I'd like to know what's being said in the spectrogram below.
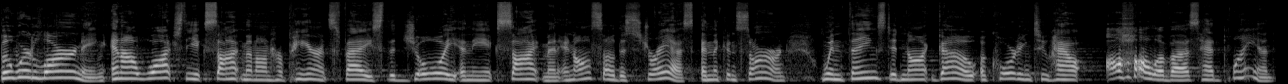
But we're learning, and I watch the excitement on her parents' face, the joy and the excitement, and also the stress and the concern when things did not go according to how all of us had planned.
